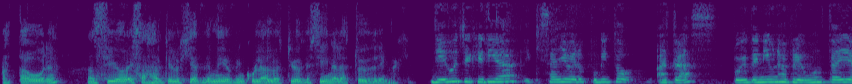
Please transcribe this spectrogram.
hasta ahora, han sido esas arqueologías de medios vinculadas a los estudios de cine, a los estudios de la imagen. Diego, te quería quizás llevar un poquito atrás, porque tenía una pregunta y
